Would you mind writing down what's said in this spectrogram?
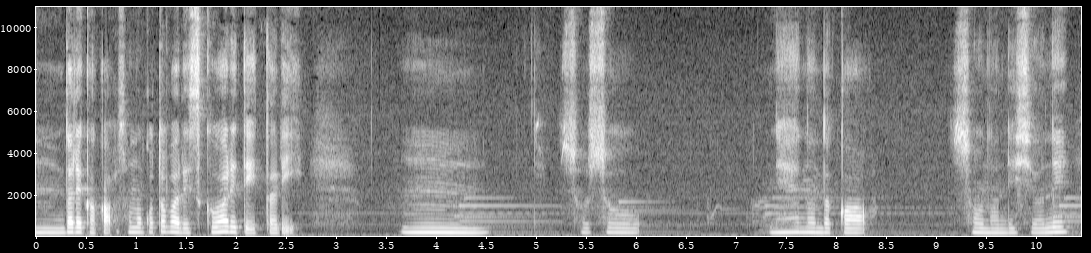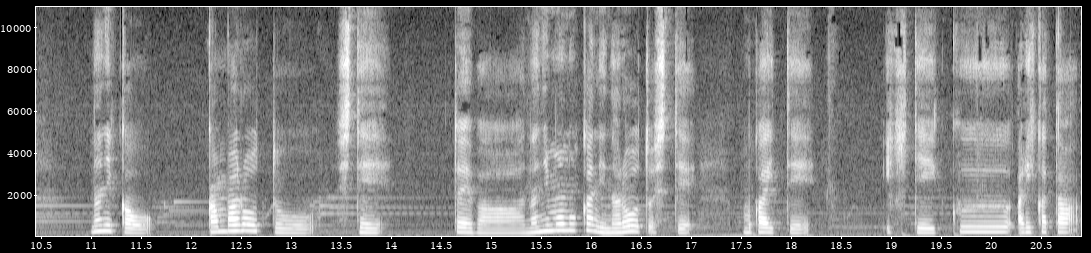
うん、誰かがその言葉で救われていたり。うんそうそう。ねなんだか。そうなんですよね。何かを頑張ろうとして例えば何者かになろうとしてもがいて生きていくあり方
